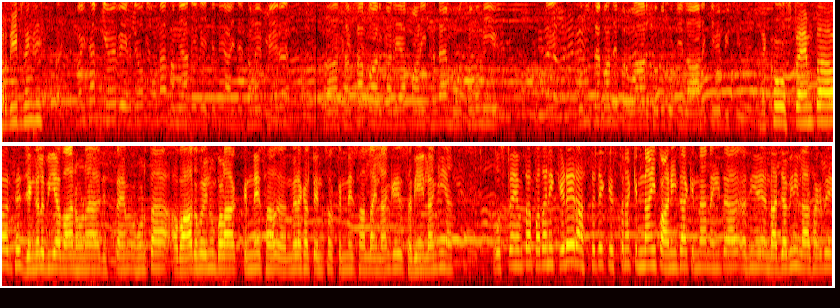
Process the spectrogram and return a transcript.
ਹਰਦੀਪ ਸਿੰਘ ਜੀ। ਭਾਈ ਸਾਹਿਬ ਕਿਵੇਂ ਵੇਖਦੇ ਹੋ ਕਿ ਉਹਨਾਂ ਸਮਿਆਂ ਦੇ ਵਿੱਚ ਤੇ ਅੱਜ ਦੇ ਸਮੇਂ ਫਿਰ ਸਰਸਾ ਪਾਰ ਕਰ ਰਿਹਾ ਪਾਣੀ ਠੰਡਾ ਹੈ ਮੌਸਮ ਵੀ ਗੁਰੂ ਸਾਹਿਬਾਂ ਦੇ ਪਰਿਵਾਰ ਛੋਟੇ ਛੋਟੇ ਲਾਲ ਕਿਵੇਂ ਬੀਤੀ ਹੋਈ? ਦੇਖੋ ਉਸ ਟਾਈਮ ਤਾਂ ਇੱਥੇ ਜੰਗਲ ਬੀਆਬਾਨ ਹੋਣਾ ਜਿਸ ਟਾਈਮ ਹੁਣ ਤਾਂ ਆਬਾਦ ਹੋਏ ਨੂੰ ਬੜਾ ਕਿੰਨੇ ਸਾਲ ਮੇਰਾ ਖਿਆਲ 300 ਕਿੰਨੇ ਸਾਲਾਂ ਹੀ ਲੰਘ ਸਦੀਆਂ ਹੀ ਲੰਘ ਗਈਆਂ ਉਸ ਟਾਈਮ ਤਾਂ ਪਤਾ ਨਹੀਂ ਕਿਹੜੇ ਰਸਤੇ ਤੇ ਕਿਸ ਤਰ੍ਹਾਂ ਕਿੰਨਾ ਹੀ ਪਾਣੀ ਤਾਂ ਕਿੰਨਾ ਨਹੀਂ ਤਾਂ ਅਸੀਂ ਇਹ ਅੰਦਾਜ਼ਾ ਵੀ ਨਹੀਂ ਲਾ ਸਕਦੇ।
